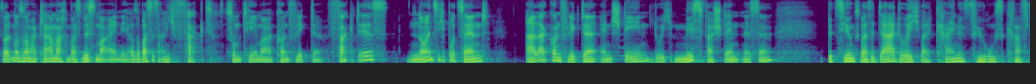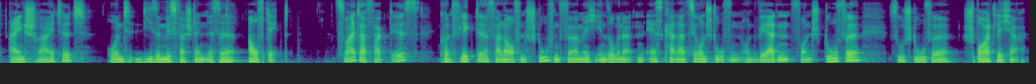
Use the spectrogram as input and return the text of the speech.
sollten wir uns nochmal klar machen, was wissen wir eigentlich? Also was ist eigentlich Fakt zum Thema Konflikte? Fakt ist, 90 Prozent aller Konflikte entstehen durch Missverständnisse, beziehungsweise dadurch, weil keine Führungskraft einschreitet und diese Missverständnisse aufdeckt. Zweiter Fakt ist, Konflikte verlaufen stufenförmig in sogenannten Eskalationsstufen und werden von Stufe zu Stufe sportlicher.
